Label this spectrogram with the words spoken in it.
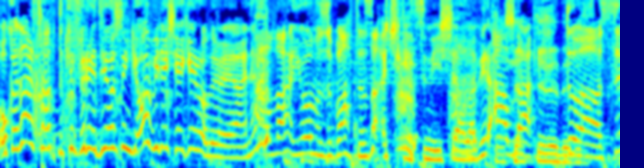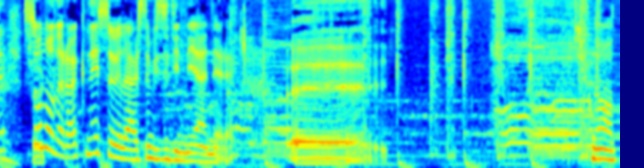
O kadar tatlı küfür ediyorsun ki o bile şeker oluyor yani. Allah yolumuzu bahtınızı açık etsin inşallah. Bir Allah ederiz. duası. Son olarak ne söylersin bizi dinleyenlere? Ee, Ne oldu?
